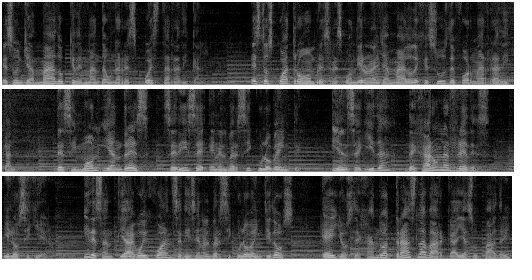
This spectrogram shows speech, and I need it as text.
es un llamado que demanda una respuesta radical. Estos cuatro hombres respondieron al llamado de Jesús de forma radical. De Simón y Andrés se dice en el versículo 20, y enseguida dejaron las redes y lo siguieron. Y de Santiago y Juan se dice en el versículo 22, ellos dejando atrás la barca y a su padre,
